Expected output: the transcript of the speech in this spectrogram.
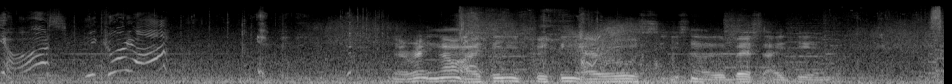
ーし行くわよ Yeah, right now, I think shooting arrows is not the best idea. ス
